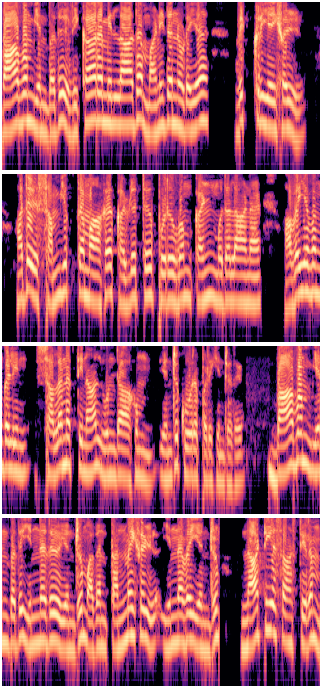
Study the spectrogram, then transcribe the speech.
பாவம் என்பது விகாரமில்லாத மனிதனுடைய விக்ரியைகள் அது சம்யுக்தமாக கழுத்து புருவம் கண் முதலான அவயவங்களின் சலனத்தினால் உண்டாகும் என்று கூறப்படுகின்றது. பாவம் என்பது இன்னது என்றும் அதன் தன்மைகள் இன்னவை என்றும் நாட்டிய சாஸ்திரம்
